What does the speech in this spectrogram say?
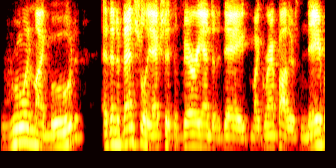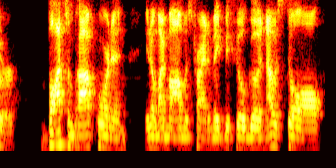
ruin my mood and then eventually actually at the very end of the day my grandfather's neighbor bought some popcorn and you know, my mom was trying to make me feel good and I was still all,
